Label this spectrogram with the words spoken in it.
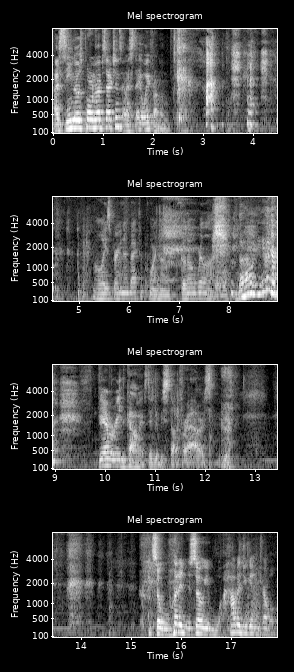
I've seen those Pornhub sections and I stay away from them. Always bringing them back to Pornhub. Good old reliable. Oh yeah. if you ever read the comments, dude, you'll be stuck for hours. so what did so you, how did you get in trouble?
